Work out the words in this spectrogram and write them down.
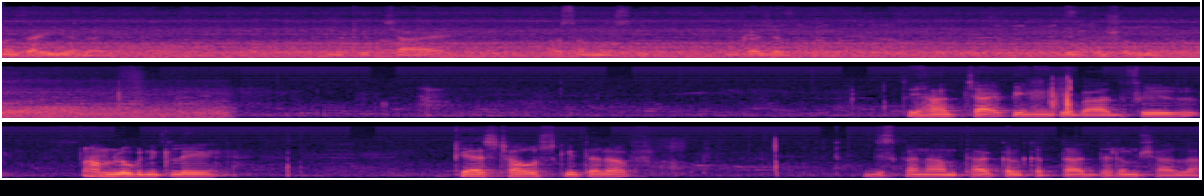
मज़ा ही अलग है। उनकी चाय और समोसे। दिल खुश हो गया। तो यहाँ चाय पीने के बाद फिर हम लोग निकले गेस्ट हाउस की तरफ़, जिसका नाम था कलकत्ता धर्मशाला।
